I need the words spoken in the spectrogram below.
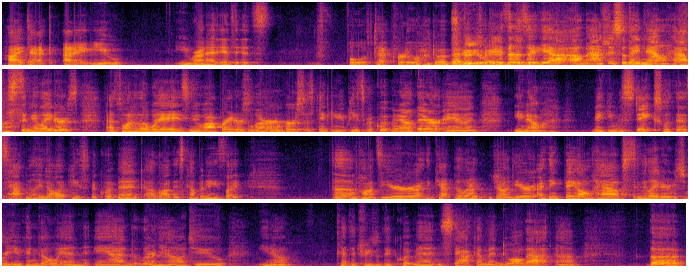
high tech. I you you run it. It's it's full of tech for a lack of a better phrase. So, so, yeah, um, actually, so they now have simulators. That's one of the ways new operators learn versus taking a piece of equipment out there and you know making mistakes with this half million dollar piece of equipment. A lot of these companies like um, Pontier, I think Caterpillar, John Deere, I think they all have simulators where you can go in and learn how to, you know, cut the trees with the equipment and stack them and do all that. Um, the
